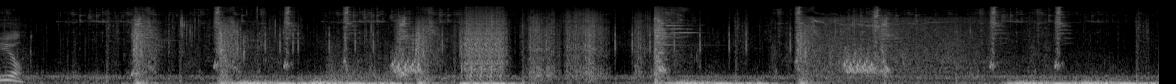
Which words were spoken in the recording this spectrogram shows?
Heal. Oh,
